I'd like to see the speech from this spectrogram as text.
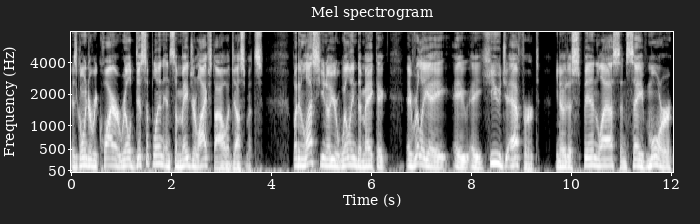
is going to require real discipline and some major lifestyle adjustments. But unless you know you're willing to make a, a really a, a, a huge effort, you know, to spend less and save more,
